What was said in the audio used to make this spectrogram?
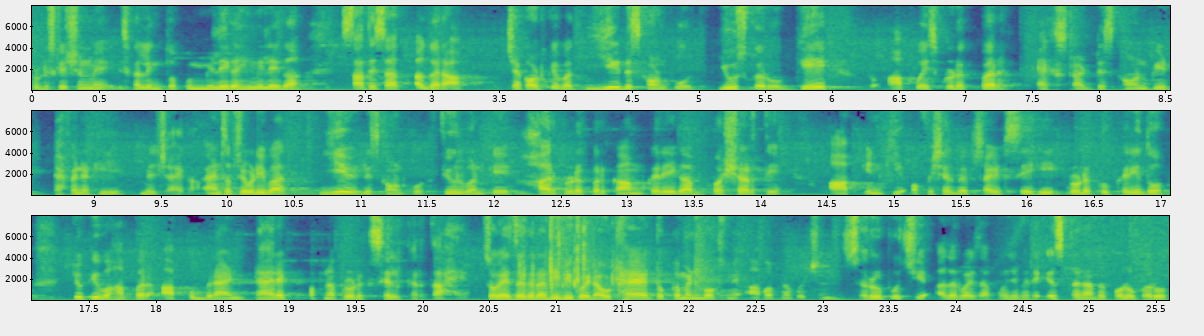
तो डिस्क्रिप्शन में इसका लिंक तो आपको मिलेगा ही मिलेगा। साथ ही साथ अगर आप चेकआउट के वक्त ये डिस्काउंट कोड यूज़ करोगे आपको इस प्रोडक्ट पर एक्स्ट्रा डिस्काउंट भी डेफिनेटली मिल जाएगा। एंड सबसे बड़ी बात, ये डिस्काउंट कोड फ्यूल वन के हर प्रोडक्ट पर काम करेगा बशर्ते आप इनकी ऑफिशियल वेबसाइट से ही प्रोडक्ट को खरीदो, क्योंकि वहाँ पर आपको ब्रांड डायरेक्ट अपना प्रोडक्ट सेल करता है। सो so गाइज़ अगर अभी भी कोई डाउट है तो कमेंट बॉक्स में आप अपना क्वेश्चन ज़रूर पूछिए। अदरवाइज़ आप मुझे मेरे इंस्टाग्राम पे फॉलो करो,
